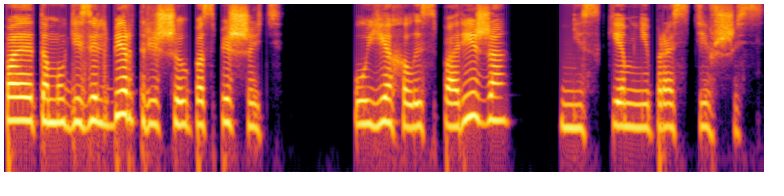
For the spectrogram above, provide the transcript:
Поэтому Гизельберт решил поспешить. Уехал из Парижа, ни с кем не простившись.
